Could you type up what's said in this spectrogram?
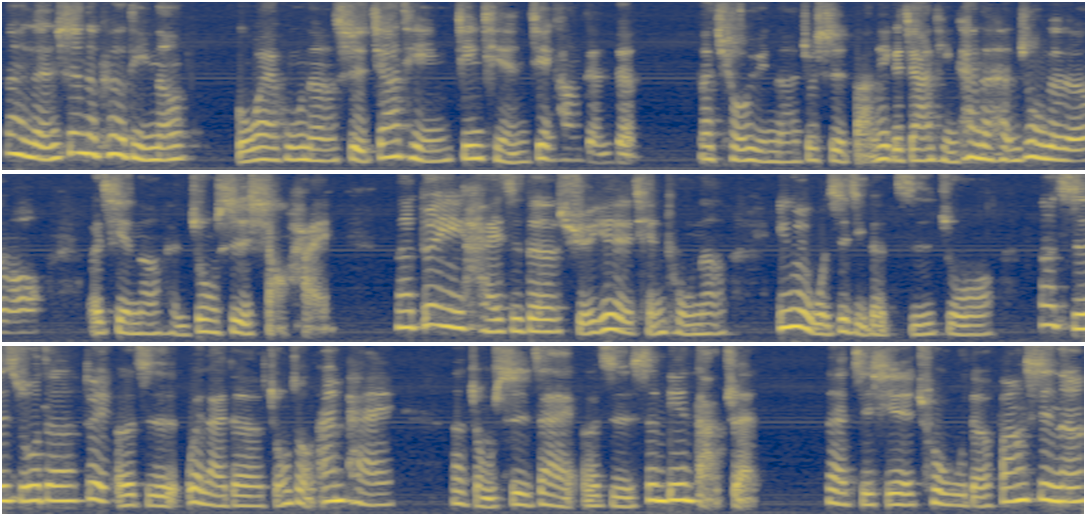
那人生的课题呢，不外乎呢是家庭、金钱、健康等等。那秋云呢，就是把那个家庭看得很重的人哦，而且呢很重视小孩。那对于孩子的学业前途呢，因为我自己的执着，那执着的对儿子未来的种种安排，那总是在儿子身边打转。那这些错误的方式呢，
